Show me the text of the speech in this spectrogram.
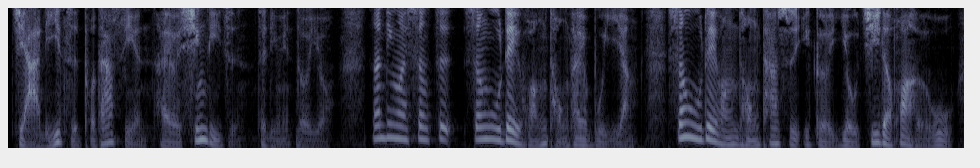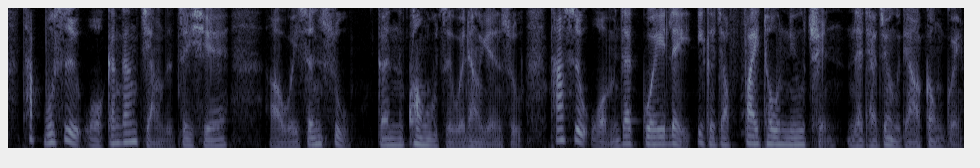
钾离子 （potassium） 还有锌离子，这里面都有。那另外生这生物类黄酮它又不一样，生物类黄酮它是一个有机的化合物，它不是我刚刚讲的这些啊维生素跟矿物质、微量元素，它是我们在归类一个叫 phytonutrient。你在条件五点要共归，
